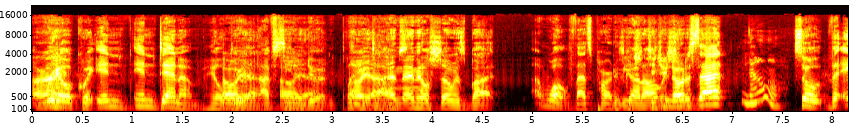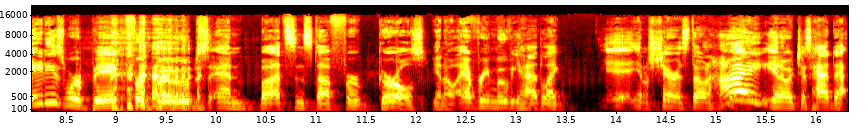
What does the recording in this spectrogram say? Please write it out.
Right. Real quick. In in denim, he'll Oh do yeah. it. I've seen Oh, him do it plenty oh, yeah. of times. And then he'll show his butt. Well, that's part of He's each. gotta Did you always notice his butt. that? No. So the 80s were big for boobs and butts and stuff for girls. You know, every movie had like, yeah, you know, Sharon Stone. Hi, you know, it just had to.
